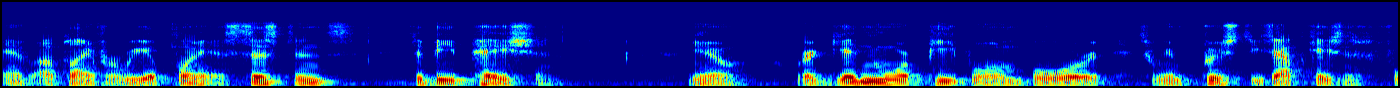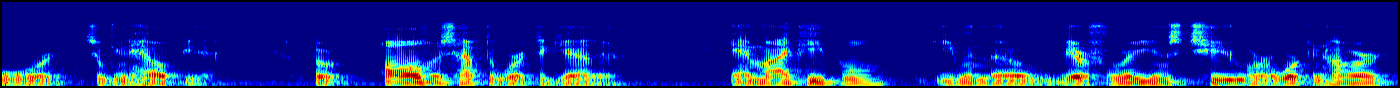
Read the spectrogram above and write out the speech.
and applying for reemployment assistance to be patient. You know, we're getting more people on board so we can push these applications forward so we can help you. But all of us have to work together. And my people, even though they're Floridians too, who are working hard,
